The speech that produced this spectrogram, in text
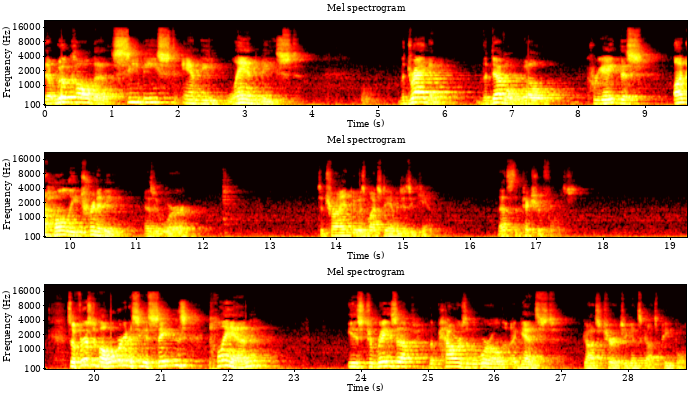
that we'll call the sea beast and the land beast. The dragon, the devil, will create this unholy trinity, as it were, to try and do as much damage as he can. That's the picture for us. So, first of all, what we're going to see is Satan's plan is to raise up the powers of the world against God's church, against God's people.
